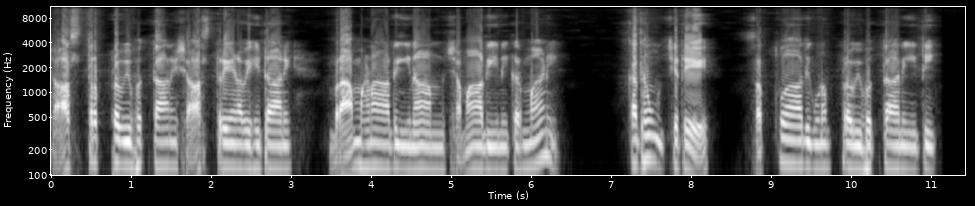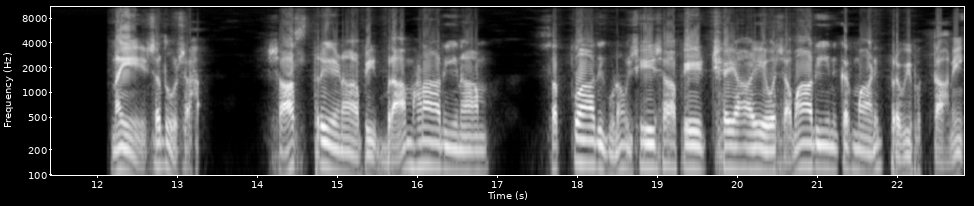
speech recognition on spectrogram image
శాస్త్రప్రవిభక్తాని శాస్త్రేణ విహితాని బ్రాహ్మణాదీనాం శమాదీని కర్మాణి. కథం ఉచ్యతే సత్వాదిగుణప్రవిభక్తానీతి. నేష దోష శాస్త్రేణా బ్రాహ్మణాదీనాం సత్వాదిగుణవిశేషాపేక్షయా ఏవ శమాదీని కర్మాణి ప్రవిభక్తాని.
